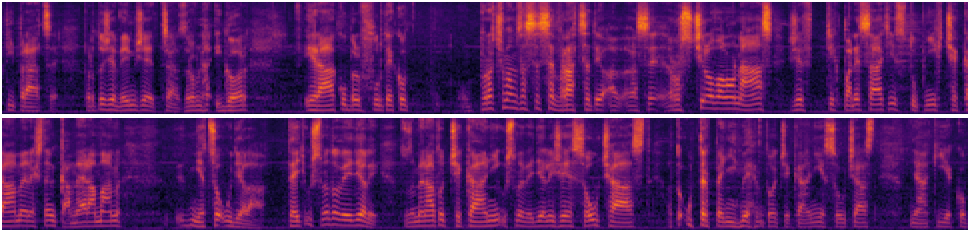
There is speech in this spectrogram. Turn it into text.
tý, práce, protože vím, že třeba zrovna Igor v Iráku byl furt jako proč mám zase se vracet? Jo? A asi rozčilovalo nás, že v těch 50 stupních čekáme, než ten kameraman něco udělá. Teď už jsme to věděli. To znamená, to čekání už jsme věděli, že je součást, a to utrpení během toho čekání je součást nějaký jako,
